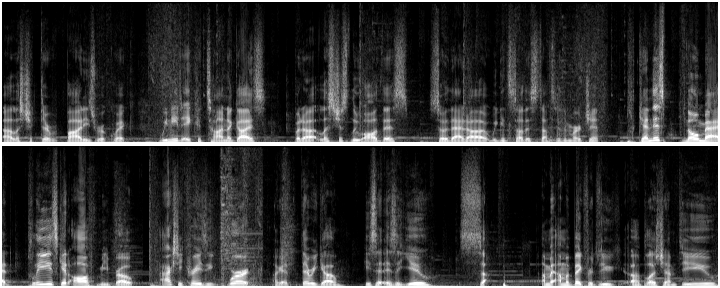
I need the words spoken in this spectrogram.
Uh, let's check their bodies real quick. We need a katana, guys. But uh, let's just loot all this so that uh, we can sell this stuff to the merchant. Can this nomad please get off me, bro? Actually, crazy work. Okay, there we go. He said, is it you? Sup. I'm, I'm a beg for do you, uh, blood gem. Do you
